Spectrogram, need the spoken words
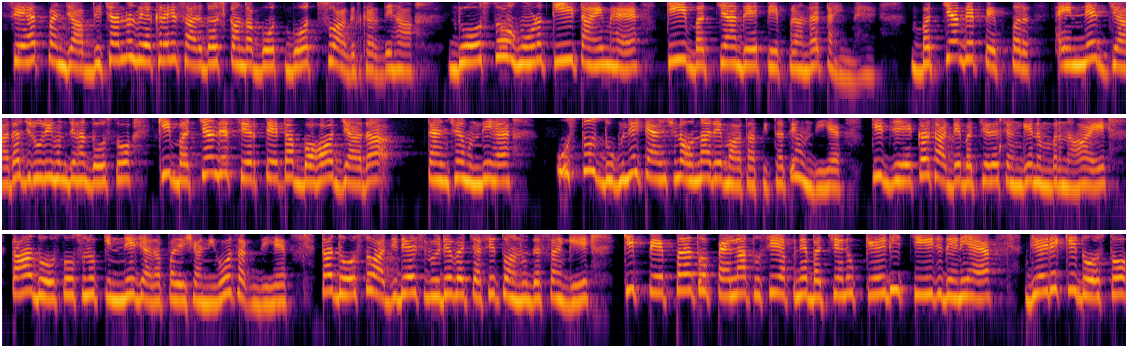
ਸਿਹਤ ਪੰਜਾਬ ਦੀ ਚੈਨਲ ਵੇਖ ਰਹੇ ਸਾਰੇ ਦਰਸ਼ਕਾਂ ਦਾ ਬਹੁਤ-ਬਹੁਤ ਸਵਾਗਤ ਕਰਦੇ ਹਾਂ। ਦੋਸਤੋ, ਹੁਣ ਕੀ ਟਾਈਮ ਹੈ? ਕਿ ਬੱਚਿਆਂ ਦੇ ਪੇਪਰਾਂ ਦਾ ਟਾਈਮ ਹੈ? ਬੱਚਿਆਂ ਦੇ ਪੇਪਰ ਇੰਨੇ ਜ਼ਿਆਦਾ ਜ਼ਰੂਰੀ ਹੁੰਦੇ ਹਨ ਦੋਸਤੋ ਕਿ ਬੱਚਿਆਂ ਦੇ ਸਿਰ ਤੇ ਤਾਂ ਬਹੁਤ ਜ਼ਿਆਦਾ ਟੈਨਸ਼ਨ ਹੁੰਦੀ ਹੈ। ਉਸ ਤੋਂ ਦੁੱਗਣੀ ਟੈਨਸ਼ਨ ਉਹਨਾਂ ਦੇ ਮਾਤਾ-ਪਿਤਾ ਤੇ ਹੁੰਦੀ ਹੈ ਕਿ ਜੇਕਰ ਸਾਡੇ ਬੱਚੇ ਦੇ ਚੰਗੇ ਨੰਬਰ ਨਾ ਆਏ, ਤਾਂ ਦੋਸਤੋ ਉਸ ਨੂੰ ਕਿੰਨੀ ਜ਼ਿਆਦਾ ਪਰੇਸ਼ਾਨੀ ਹੋ ਸਕਦੀ ਹੈ। ਤਾਂ ਦੋਸਤੋ ਅੱਜ ਦੇ ਇਸ ਵੀਡੀਓ ਵਿੱਚ ਅਸੀਂ ਤੁਹਾਨੂੰ ਦੱਸਾਂਗੇ ਕਿ ਪੇਪਰਾਂ ਤੋਂ ਪਹਿਲਾਂ ਤੁਸੀਂ ਆਪਣੇ ਬੱਚੇ ਨੂੰ ਕਿਹੜੀ ਚੀਜ਼ ਦੇਣੀ ਹੈ, ਜਿਹੜੀ ਕਿ ਦੋਸਤੋ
